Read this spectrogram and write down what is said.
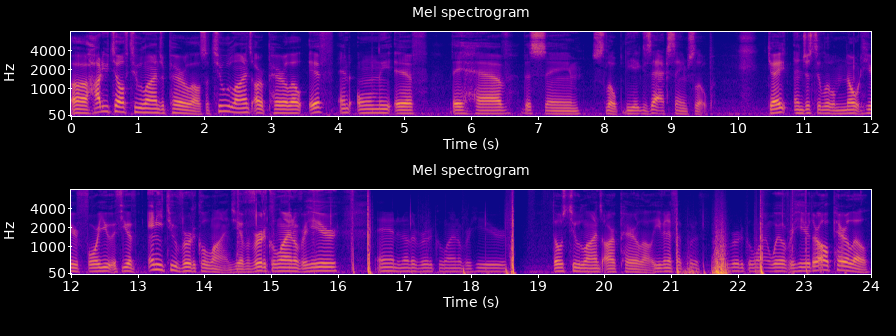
Uh, how do you tell if two lines are parallel? So two lines are parallel if and only if they have the same slope, the exact same slope. Okay, and just a little note here for you. If you have any two vertical lines, you have a vertical line over here and another vertical line over here, those two lines are parallel. Even if I put a vertical line way over here, they're all parallel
